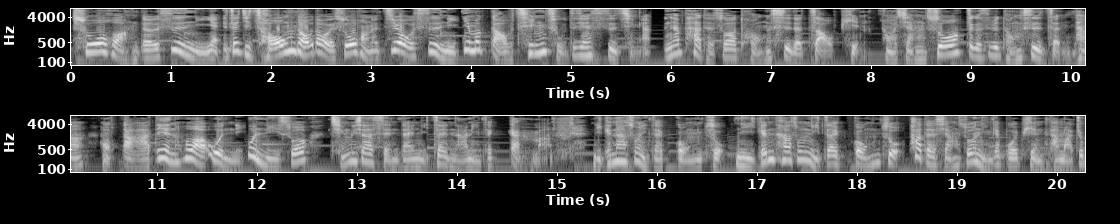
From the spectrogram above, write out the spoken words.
说谎的是你耶！你这集从头到尾说谎的就是你，你有没有搞清楚这件事情啊？人家帕特收到同事的照片，哦，想说这个是不是同事整他？哦，打电话问你，问你说，请问一下沈呆你在哪里？你在干嘛？你跟他说你在工作，你跟他说你在工作，帕特。想说你应该不会骗他嘛，就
